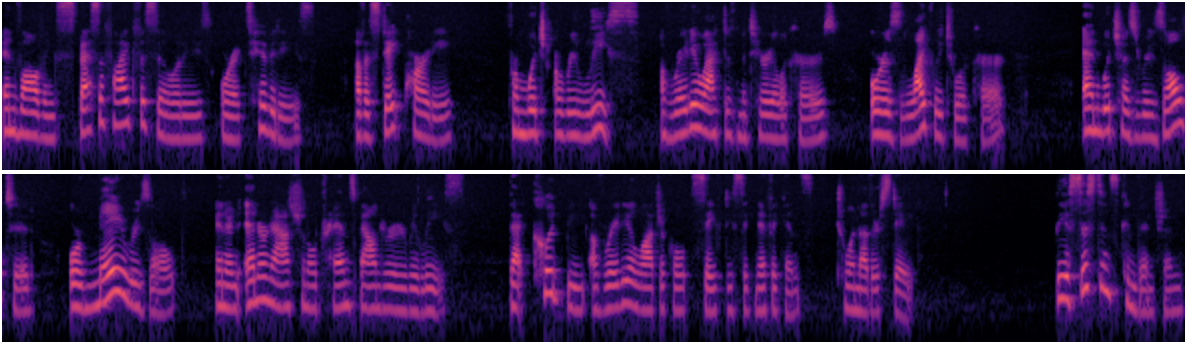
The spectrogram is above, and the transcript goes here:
involving specified facilities or activities of a state party from which a release of radioactive material occurs or is likely to occur, and which has resulted or may result in an international transboundary release that could be of radiological safety significance to another state. The Assistance Convention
